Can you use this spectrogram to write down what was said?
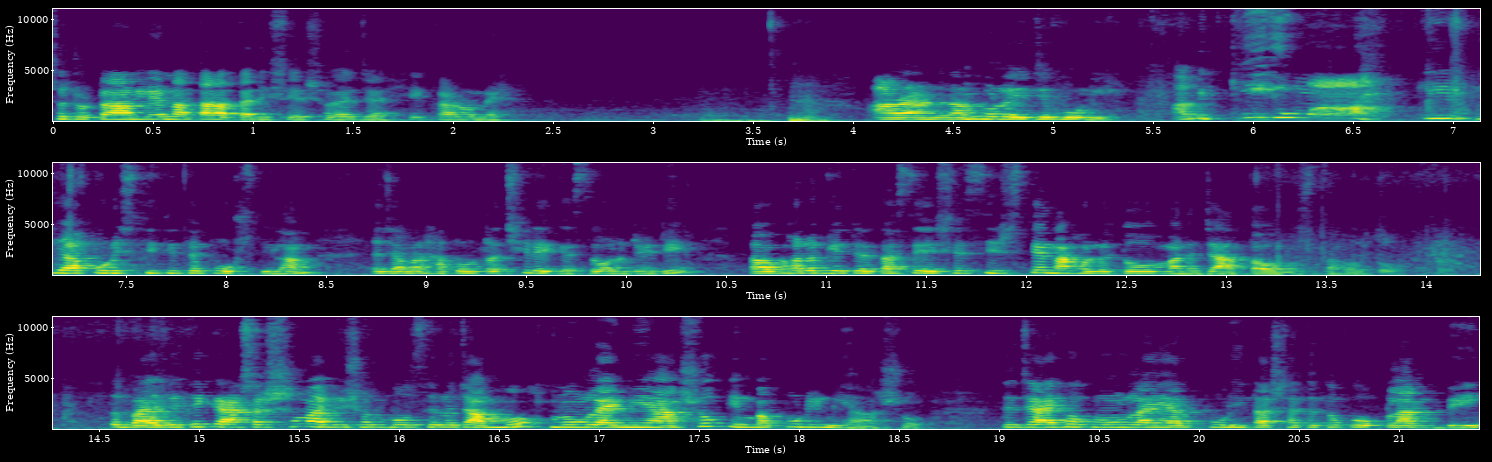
ছোটটা আনলে না তাড়াতাড়ি শেষ হয়ে যায় এই কারণে। আর আনলাম হলো এই যে বলি। আমি কি মা কি ইয়া পরিস্থিতিতে পড়ছিলাম, এই যে আমার হাতলটা ছিঁড়ে গেছে অলরেডি তাও ভালো গেটের কাছে এসে ছিঁড়ছে না হলে তো মানে যাতা অবস্থা হতো। তো বাইরে থেকে আসার সময় ভীষণ বলছিল যে, আম্মু, মোংলাই নিয়ে আসো কিংবা পুরি নিয়ে আসো। তো যাই হোক, মোংলাই আর পুরি তার সাথে তো কোক লাগবেই।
